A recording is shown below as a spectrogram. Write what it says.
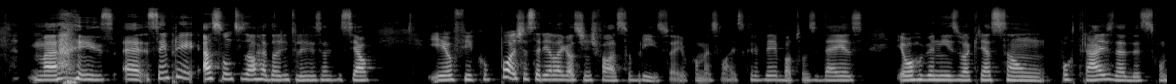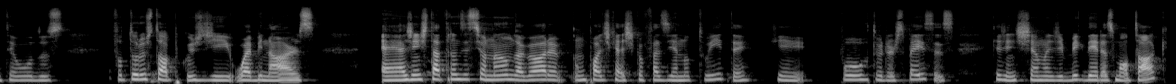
Mas é, sempre assuntos ao redor de inteligência artificial e eu fico, poxa, seria legal se a gente falasse sobre isso. Aí eu começo lá a escrever, boto umas ideias, eu organizo a criação por trás né, desses conteúdos, futuros tópicos de webinars. É, a gente está transicionando agora um podcast que eu fazia no Twitter, que por Twitter Spaces, que a gente chama de Big Data Small Talk,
